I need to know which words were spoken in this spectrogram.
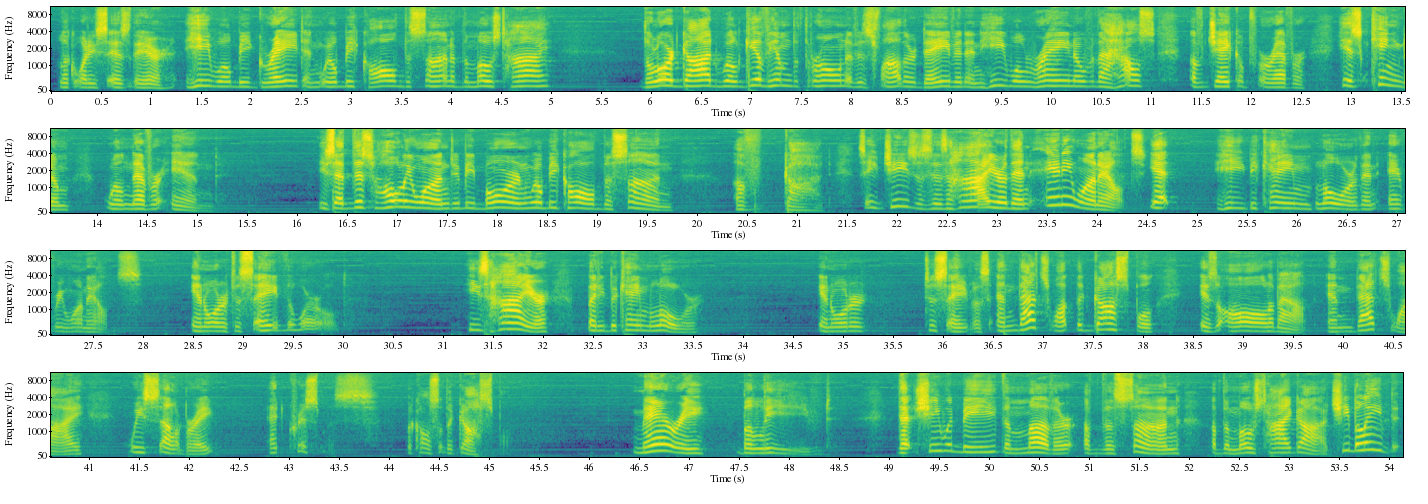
Look what he says there. He will be great and will be called the Son of the Most High. The Lord God will give him the throne of his father David, and he will reign over the house of Jacob forever. His kingdom will never end. He said, This Holy One to be born will be called the Son of God. See, Jesus is higher than anyone else, yet he became lower than everyone else in order to save the world. He's higher, but he became lower in order to save us. And that's what the gospel is all about. And that's why we celebrate at Christmas, because of the gospel. Mary believed that she would be the mother of the Son of the Most High God. She believed it.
